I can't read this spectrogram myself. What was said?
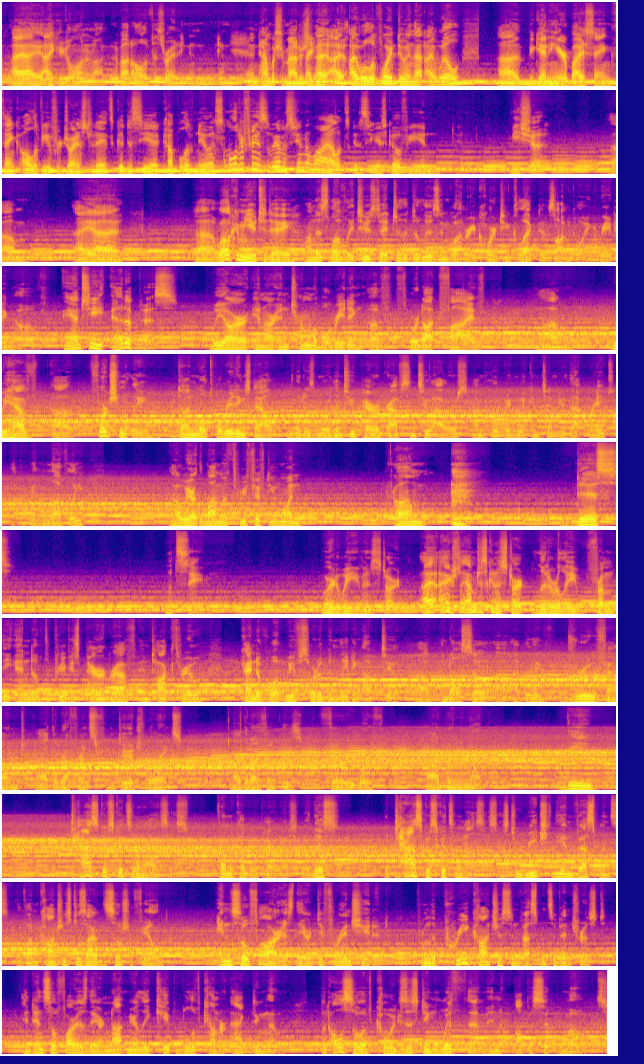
yeah, I, I, I could go on and on about all of his writing and, and, and how much it matters. I, I, I will avoid doing that. I will uh, begin here by saying thank all of you for joining us today. It's good to see a couple of new and some older faces we haven't seen in a while. It's good to see you, Scofi and, and Misha. Um, I uh, uh, welcome you today on this lovely Tuesday to the Deleuze and Guattari Quarantine Collective's ongoing reading of Anti Oedipus. We are in our interminable reading of 4.5 um, we have, uh, fortunately, done multiple readings now that is more than two paragraphs in two hours. I'm hoping we continue that rate. That would be lovely. Uh, we are at the bottom of 351. Um, this, let's see. Where do we even start? I actually, I'm just going to start literally from the end of the previous paragraph and talk through kind of what we've sort of been leading up to. Uh, and also, uh, I believe Drew found uh, the reference from D.H. Lawrence uh, that I think is very worth bringing up. The task of schizoanalysis from a couple of paragraphs ago. This, the task of schizoanalysis is to reach the investments of unconscious desire of the social field insofar as they are differentiated from the pre-conscious investments of interest and insofar as they are not merely capable of counteracting them, but also of coexisting with them in opposite modes.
